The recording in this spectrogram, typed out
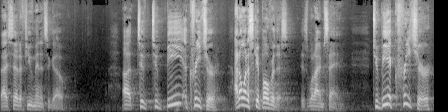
that I said a few minutes ago. Uh, to, to be a creature, I don't want to skip over this, is what I'm saying. To be a creature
